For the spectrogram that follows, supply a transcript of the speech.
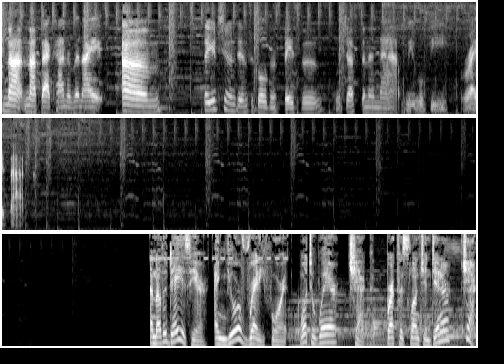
not not that kind of a night. Um, so you're tuned into Golden Spaces with Justin and Nat. We will be right back. Another day is here, and you're ready for it. What to wear? Check. Breakfast, lunch, and dinner? Check.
